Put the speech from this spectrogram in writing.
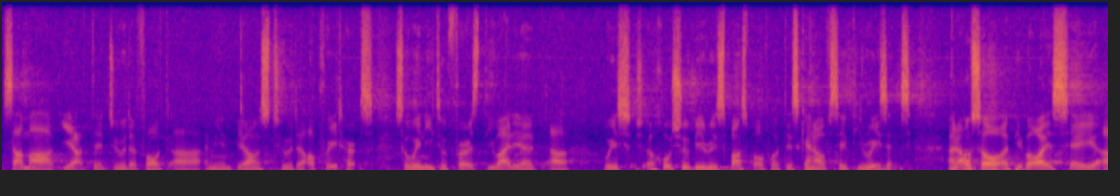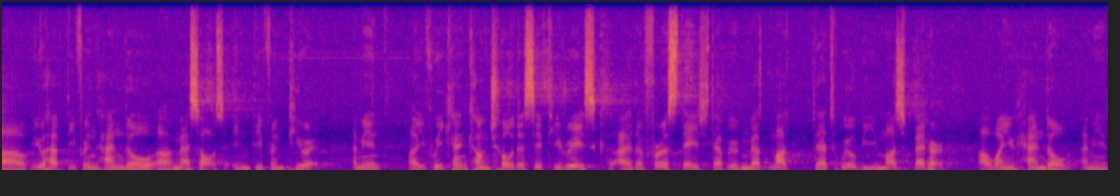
Some are, yeah, they do the fault, uh, I mean, belongs to the operators. So we need to first divide it, uh, which, who should be responsible for this kind of safety reasons. And also, uh, people always say uh, you have different handle uh, methods in different period. I mean, uh, if we can control the safety risk at the first stage, that will, much, that will be much better uh, when you handle, I mean,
